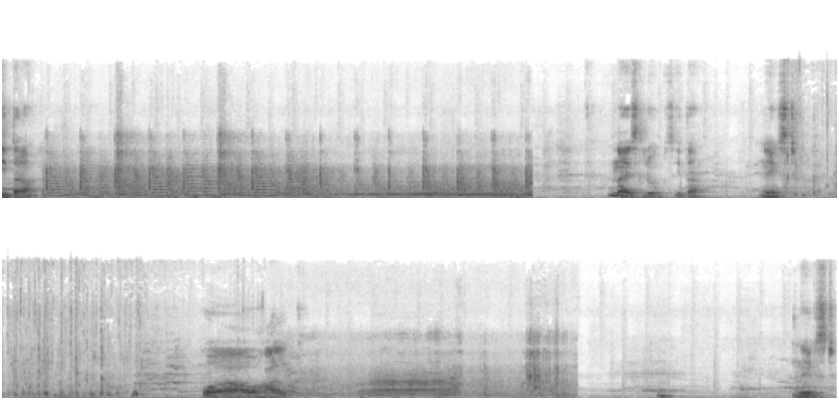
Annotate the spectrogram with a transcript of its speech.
Cheetah. Nice look, Sita. Next. Wow, Hulk. Next.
